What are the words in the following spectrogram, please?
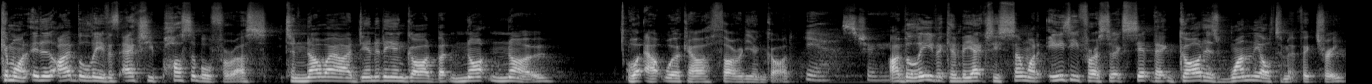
Come on, it is, I believe it's actually possible for us to know our identity in God, but not know or outwork our authority in God. Yeah, it's true. I believe it can be actually somewhat easy for us to accept that God has won the ultimate victory,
